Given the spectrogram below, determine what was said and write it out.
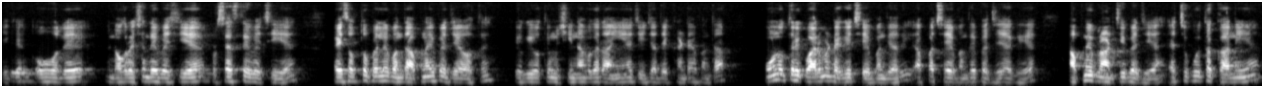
ਠੀਕ ਹੈ। ਉਹ ਹਲੇ ਇਨੋਗ੍ਰੇਸ਼ਨ ਦੇ ਵਿੱਚ ਹੀ ਹੈ ਪ੍ਰੋਸੈਸ ਦੇ ਵਿੱਚ ਹੀ ਹੈ। ਅਸੀਂ ਸਭ ਤੋਂ ਪਹਿਲੇ ਬੰਦਾ ਆਪਣਾ ਹੀ ਭੇਜਿਆ ਉੱਥੇ ਕਿਉਂਕਿ ਉੱਥੇ ਮਸ਼ੀਨਾਂ ਵਗੈਰਾ ਆਈਆਂ ਚੀਜ਼ਾਂ ਦੇਖਣ ਡਿਆ ਬੰਦਾ। ਹੁਣ ਉੱਥੇ ਰਿਕੁਆਇਰਮੈਂਟ ਹੈਗੀ 6 ਬੰਦਿਆਂ ਦੀ ਆਪਾਂ 6 ਬੰਦੇ ਭੇਜੇ ਹੈਗੇ ਆ ਆਪਣੇ ਪਲਾਂਟ 'ਚ ਹੀ ਭੇਜੇ ਆ। ਇਹ 'ਚ ਕੋਈ ਧੱਕਾ ਨਹੀਂ ਹੈ।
